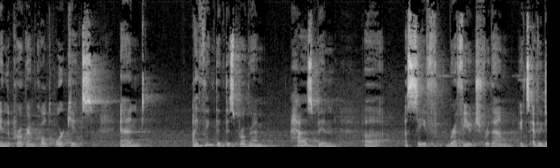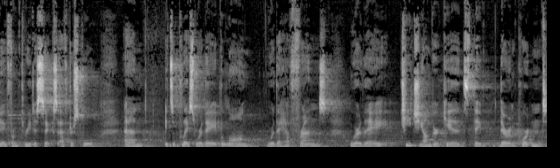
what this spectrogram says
in the program called OrchKids. And I think that this program has been. Uh, a safe refuge for them. It's every day from three to six after school. And it's a place where they belong, where they have friends, where they teach younger kids. They, they're important,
